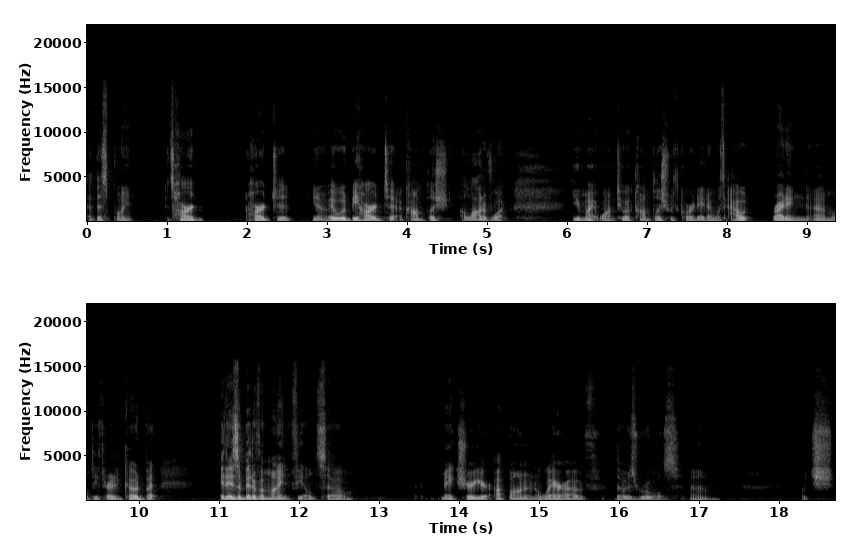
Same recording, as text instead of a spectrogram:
at this point, it's hard hard to you know it would be hard to accomplish a lot of what you might want to accomplish with core data without writing uh, multi threaded code, but it is a bit of a minefield. So make sure you're up on and aware of those rules, um, which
